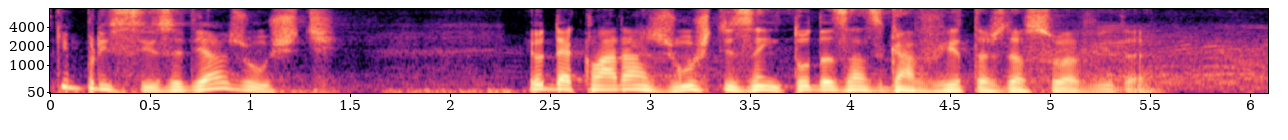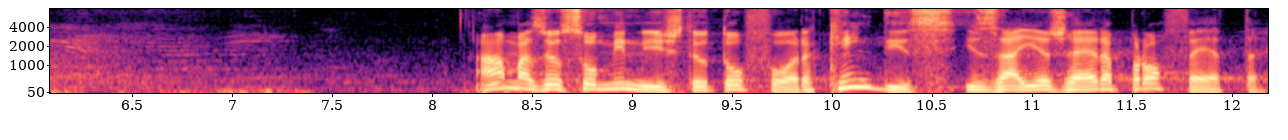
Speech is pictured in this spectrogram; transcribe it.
que precisa de ajuste. Eu declaro ajustes em todas as gavetas da sua vida. Ah, mas eu sou ministro, eu estou fora. Quem disse? Isaías já era profeta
